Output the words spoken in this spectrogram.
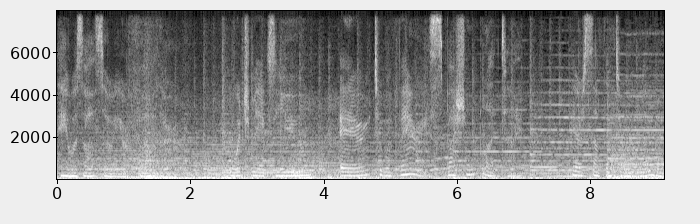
He was also your father. Which makes you heir to a very special blood type. Here's something to remember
